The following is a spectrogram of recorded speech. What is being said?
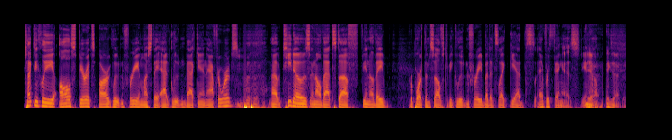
Technically, all spirits are gluten free unless they add gluten back in afterwards. uh, Tito's and all that stuff, you know, they purport themselves to be gluten free, but it's like, yeah, it's, everything is. You Yeah, know, exactly.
